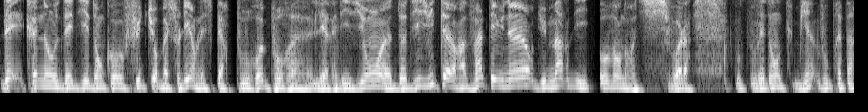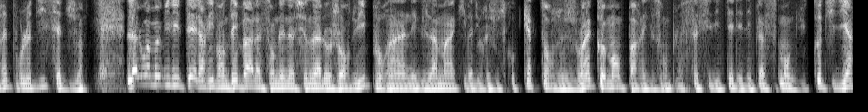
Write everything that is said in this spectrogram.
Des créneaux dédiés donc aux futurs bacheliers, on l'espère pour eux, pour euh, les révisions euh, de 18h à 21h du mardi au vendredi. Voilà. Vous pouvez donc bien vous préparer pour le 17 juin. La loi mobilité, elle arrive en débat à l'Assemblée nationale aujourd'hui pour un examen qui va durer jusqu'au 14 juin. Comment, par exemple, faciliter les déplacements du quotidien,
